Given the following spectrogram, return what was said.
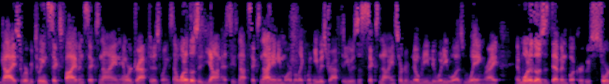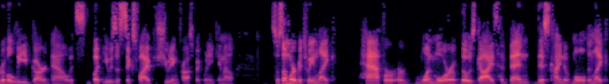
guys who were between six five and six nine and were drafted as wings. Now one of those is Giannis. He's not six nine anymore, but like when he was drafted, he was a six nine. Sort of nobody knew what he was wing, right? And one of those is Devin Booker, who's sort of a lead guard now. It's but he was a six five shooting prospect when he came out. So somewhere between like half or, or one more of those guys have been this kind of mold. And like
